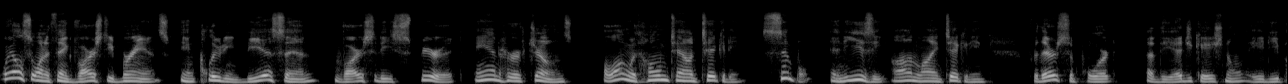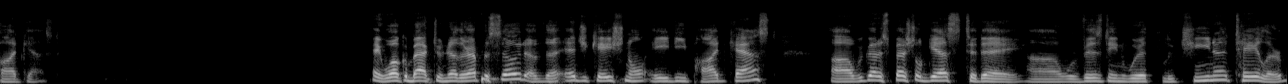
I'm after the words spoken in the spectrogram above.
We also want to thank varsity brands, including BSN, Varsity Spirit, and Herff Jones, along with Hometown Ticketing, simple and easy online ticketing for their support of the Educational AD podcast. Hey, welcome back to another episode of the Educational AD podcast. Uh, we've got a special guest today. Uh, we're visiting with Lucina Taylor.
